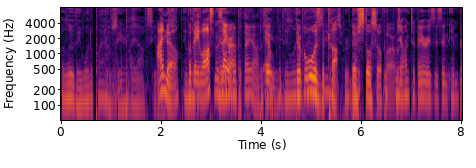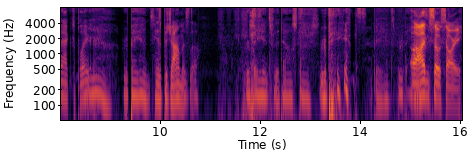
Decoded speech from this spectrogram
Baloo, they won a They playoff won a series. playoff series. I know, They but they won- lost in the They second won round. a playoff But It- they, series. but they won a Their goal is playoff the cup. series. They're still so far. away. John Tavares is an impact player. Yeah, Roope Hintz. His pajamas though. Oh Roope Hintz for the Dallas Stars. Rubens. Roope Uh, I'm so sorry.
